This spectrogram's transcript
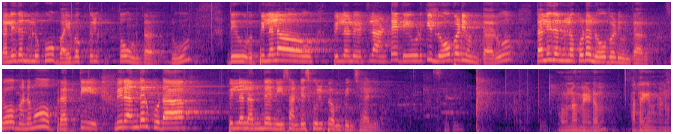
తల్లిదండ్రులకు భయభక్తులతో ఉంటారు. దేవు పిల్లల పిల్లలు ఎట్లా అంటే దేవుడికి లోబడి ఉంటారు. తల్లిదండ్రులకు కూడా లోబడి ఉంటారు. సో మనము ప్రతి మీరందరూ కూడా పిల్లలందరినీ సండే స్కూల్కి పంపించాలి. సరే. అవునా మేడం? అలాగే మేడం.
